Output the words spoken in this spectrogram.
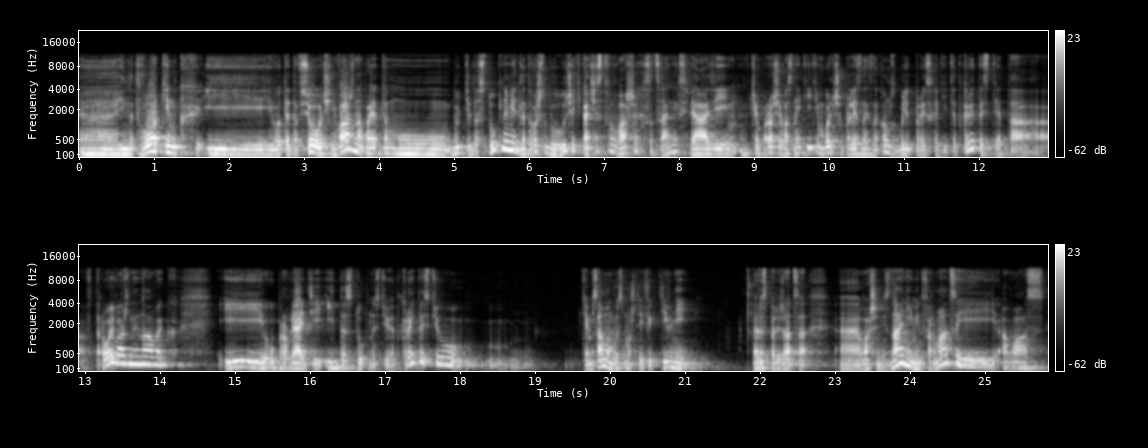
и нетворкинг, и вот это все очень важно, поэтому будьте доступными для того, чтобы улучшить качество ваших социальных связей. Чем проще вас найти, тем больше полезных знакомств будет происходить. Открытость – это второй важный навык, и управляйте и доступностью, и открытостью, тем самым вы сможете эффективней распоряжаться э, вашими знаниями, информацией о вас,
